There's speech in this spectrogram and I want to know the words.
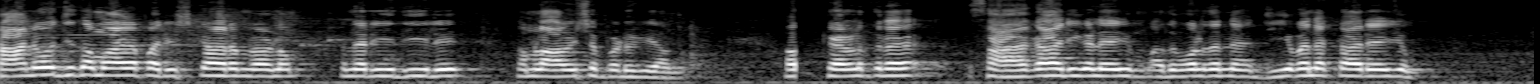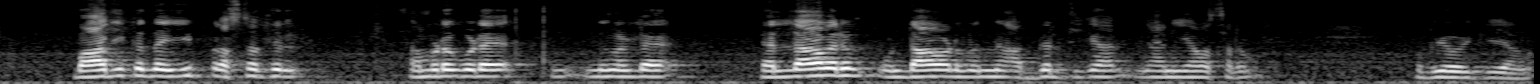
കാലോചിതമായ പരിഷ്കാരം വേണം എന്ന രീതിയിൽ നമ്മൾ ആവശ്യപ്പെടുകയാണ്. കേരളത്തിലെ സഹകാരികളെയും അതുപോലെ തന്നെ ജീവനക്കാരെയും ബാധിക്കുന്ന ഈ പ്രശ്നത്തിൽ നമ്മുടെ കൂടെ നിങ്ങളുടെ എല്ലാവരും ഉണ്ടാവണമെന്ന് അഭ്യർത്ഥിക്കാൻ ഞാൻ ഈ അവസരം ഉപയോഗിക്കുകയാണ്.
